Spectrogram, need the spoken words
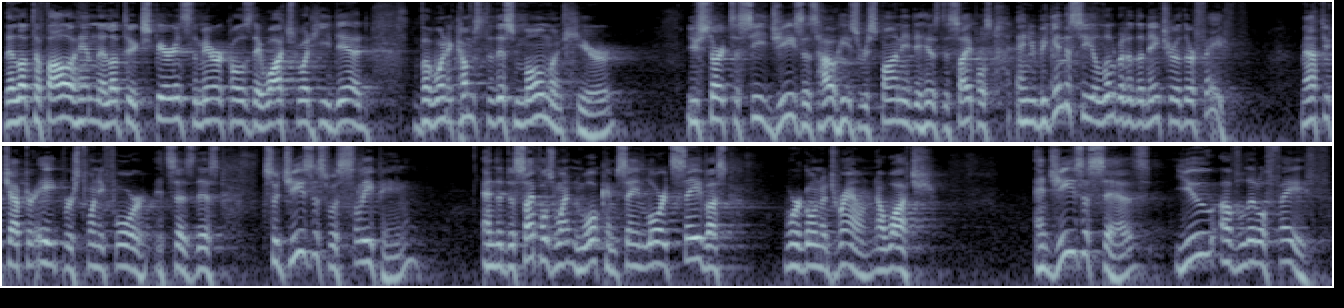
They love to follow him, they love to experience the miracles, they watched what he did. But when it comes to this moment here, you start to see Jesus, how he's responding to his disciples, and you begin to see a little bit of the nature of their faith. Matthew chapter 8, verse 24, it says this So Jesus was sleeping And the disciples went and woke him, saying, Lord, save us. We're going to drown. Now, watch. And Jesus says, You of little faith,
